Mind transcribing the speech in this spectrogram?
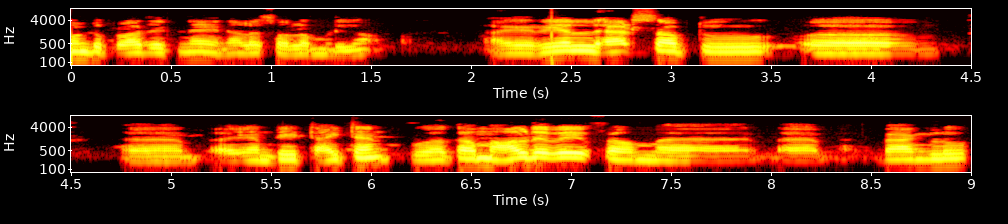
ஓன்டு ப்ராஜெக்ட்னு என்னால் சொல்ல முடியும். I real hats off come MD Titan come all uh, uh, from Bangalore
